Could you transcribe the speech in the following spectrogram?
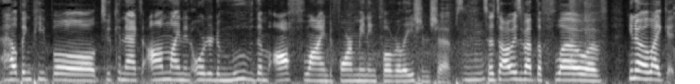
helping people to connect online in order to move them offline to form meaningful relationships. So it's always about the flow of you know, like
